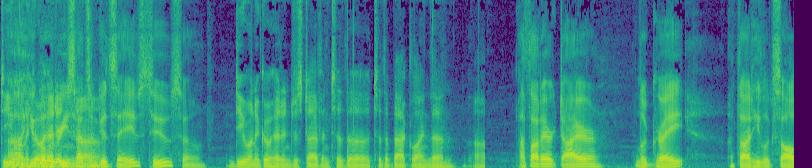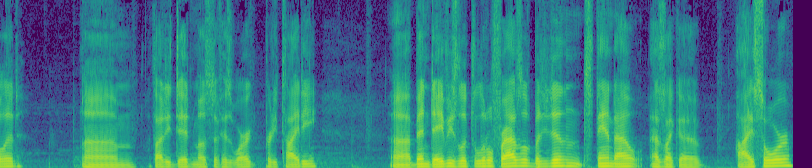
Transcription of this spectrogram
Do you uh, want to go ahead Lloris and, uh, had some uh, good saves too? So, do you want to go ahead and just dive into the to the back line then? Uh, I thought Eric Dier looked great. I thought he looked solid. Um, I thought he did most of his work pretty tidy. Uh, ben Davies looked a little frazzled, but he didn't stand out as like a eyesore.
